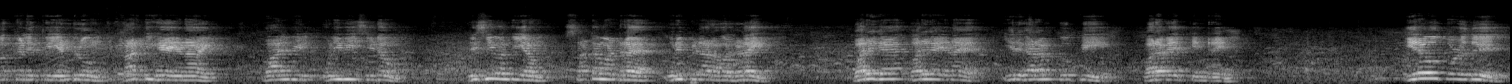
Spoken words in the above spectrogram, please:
மக்களுக்கு என்றும் கார்த்திகேயனாய் வாழ்வில் ஒளி வீசிடும் ரிஷிவந்தியம் சட்டமன்ற உறுப்பினர் அவர்களை வருக வருக என இருகரம் கூப்பி வரவேற்கின்றேன். இரவு பொழுது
